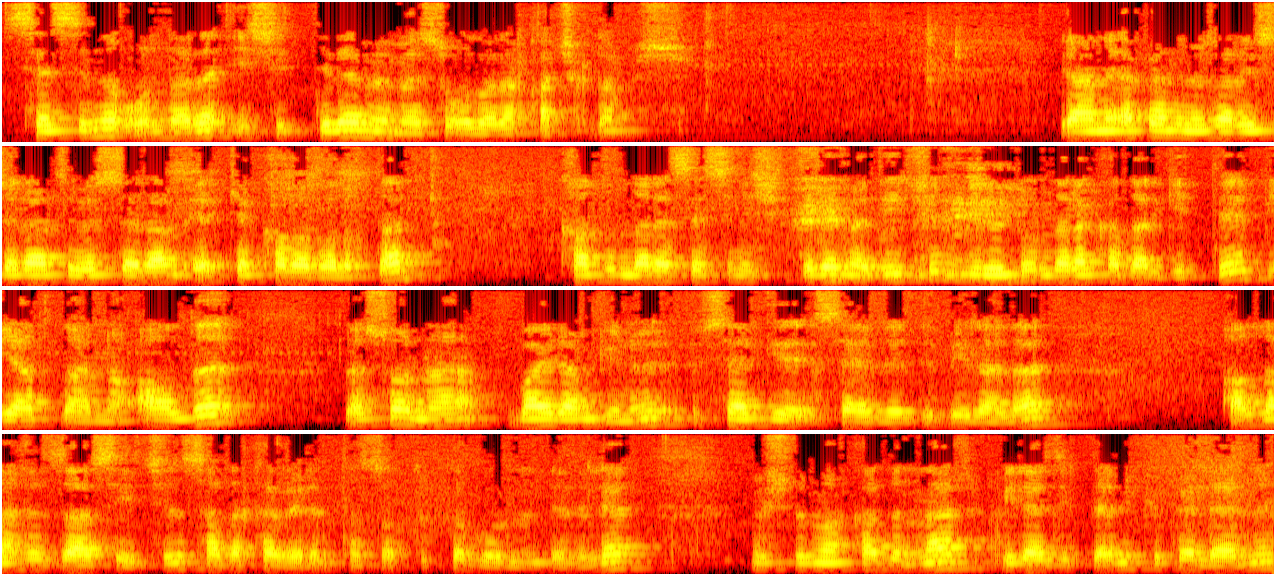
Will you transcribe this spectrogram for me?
sesini onlara işittirememesi olarak açıklamış. Yani Efendimiz Aleyhisselatü Vesselam erkek kalabalıktan kadınlara sesini işittiremediği için yürüdü onlara kadar gitti, biatlarını aldı ve sonra bayram günü sergi serdirdi Bilal'a. Allah rızası için sadaka verin, tasaddukta bulunun dediler. Müslüman kadınlar bileziklerini, küpelerini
